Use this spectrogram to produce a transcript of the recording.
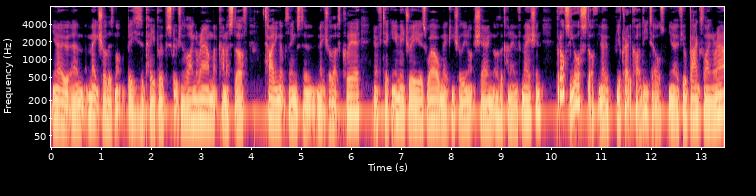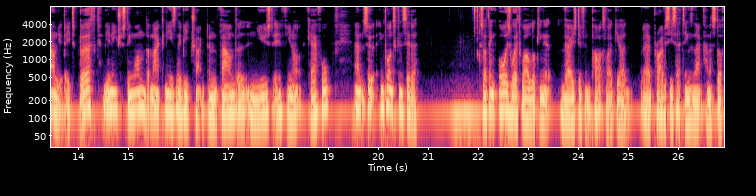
You know, um, make sure there's not pieces of paper, prescriptions lying around, that kind of stuff. Tidying up things to make sure that's clear. You know, if you're taking imagery as well, making sure you're not sharing other kind of information. But also your stuff. You know, your credit card details. You know, if your bag's lying around, your date of birth can be an interesting one that that can easily be tracked and found and used if you're not careful. Um, so important to consider. So I think always worthwhile looking at various different parts like your uh, privacy settings and that kind of stuff.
